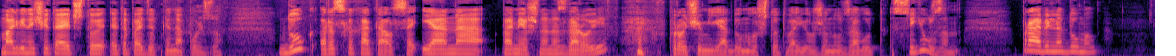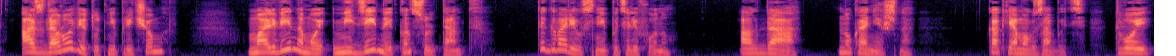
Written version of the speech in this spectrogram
Мальвина считает, что это пойдет мне на пользу. Дуг расхохотался, и она помешана на здоровье. Впрочем, я думал, что твою жену зовут Сьюзан. Правильно думал. А здоровье тут ни при чем. Мальвина мой медийный консультант. Ты говорил с ней по телефону. Ах, да, ну, конечно. Как я мог забыть? Твой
